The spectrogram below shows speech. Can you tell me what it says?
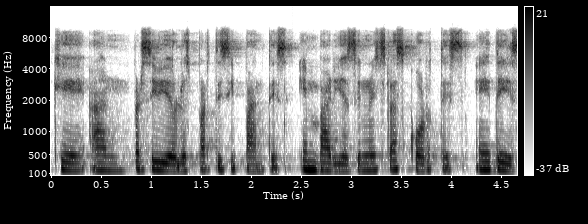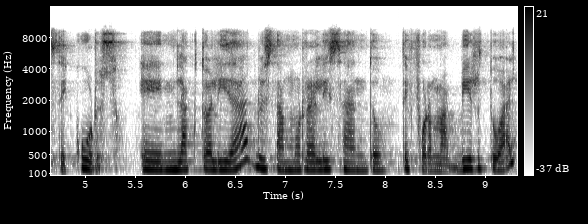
que han percibido los participantes en varias de nuestras cortes eh, de este curso. En la actualidad lo estamos realizando de forma virtual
